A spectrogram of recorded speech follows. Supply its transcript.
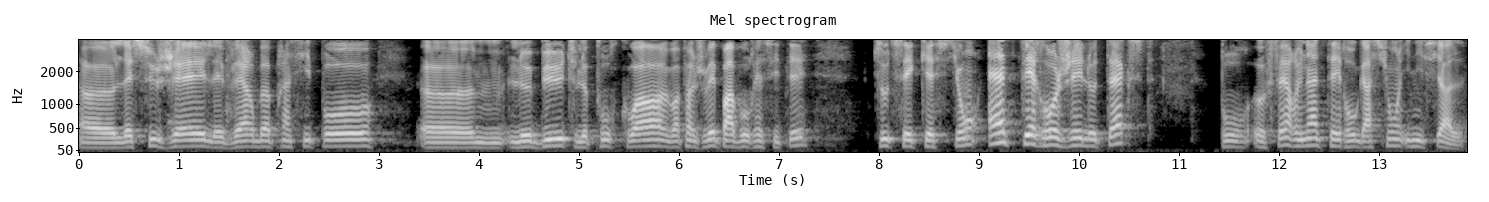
euh, les sujets, les verbes principaux, euh, le but, le pourquoi. Enfin, je ne vais pas vous réciter toutes ces questions. Interrogez le texte pour euh, faire une interrogation initiale.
